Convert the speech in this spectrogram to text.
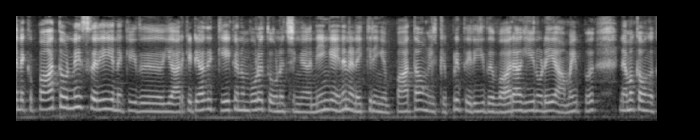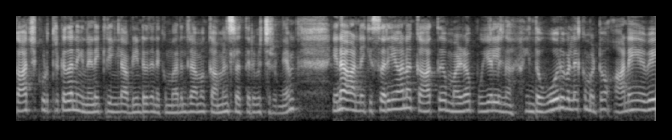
எனக்கு பார்த்தோன்னே சரி எனக்கு இது யார்கிட்டயாவது கேட்கணும் போல தோணுச்சுங்க. நீங்கள் என்ன நினைக்கிறீங்க? பார்த்தா உங்களுக்கு எப்படி தெரியுது? வாராகியினுடைய அமைப்பு நமக்கு அவங்க காட்சி கொடுத்துருக்கதா நீங்கள் நினைக்கிறீங்களா? அப்படின்றது எனக்கு மறந்துடாமல் கமெண்ட்ஸில் தெரிவிச்சிருங்க. ஏன்னா அன்னைக்கு சரியான காற்று மழை புயலுங்க. இந்த ஒரு விளக்கு மட்டும் அணையவே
